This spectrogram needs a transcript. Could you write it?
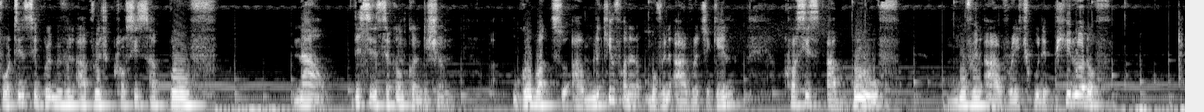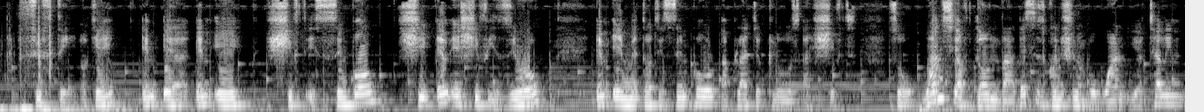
14 simple moving average crosses above now this is the second condition. Go back to i'm looking for a moving average again. Crosses above moving average with a period of 50 okay? Ma, MA shift is simple shift ma shift is zero ma method is simple apply to close and shift. So once you have done that this is condition number one. You're telling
